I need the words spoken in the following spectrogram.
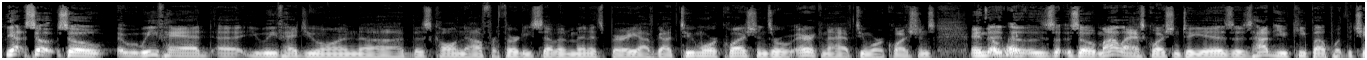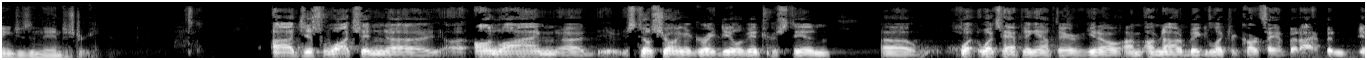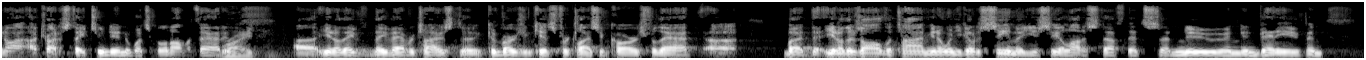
Yeah, so so we've had uh, we've had you on uh, this call now for 37 minutes, Barry. I've got two more questions, or Eric and I have two more questions. And okay. the, so my last question to you is: is how do you keep up with the changes in the industry? Uh, just watching uh, uh, online, uh, still showing a great deal of interest in what, what's happening out there. You know, I'm I'm not a big electric car fan, but I've been, you know, I, I try to stay tuned into what's going on with that. And, right. Uh, you know, they've they've advertised uh, conversion kits for classic cars for that. Uh, but you know, there's all the time. You know, when you go to SEMA, you see a lot of stuff that's uh, new and inventive, and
